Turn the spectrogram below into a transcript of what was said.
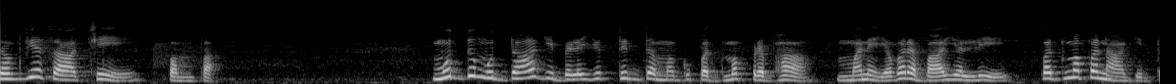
ಸವ್ಯಸಾಚಿ ಪಂಪ. ಮುದ್ದು ಮುದ್ದಾಗಿ ಬೆಳೆಯುತ್ತಿದ್ದ ಮಗು ಪದ್ಮಪ್ರಭ ಮನೆಯವರ ಬಾಯಲ್ಲಿ ಪದ್ಮಪನಾಗಿದ್ದ.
